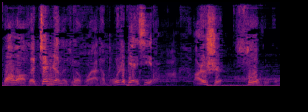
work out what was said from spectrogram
王宝和真正的绝活呀，他不是变戏法，而是缩骨功。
